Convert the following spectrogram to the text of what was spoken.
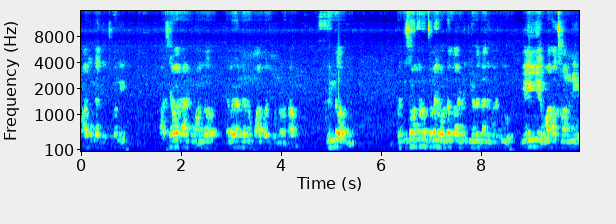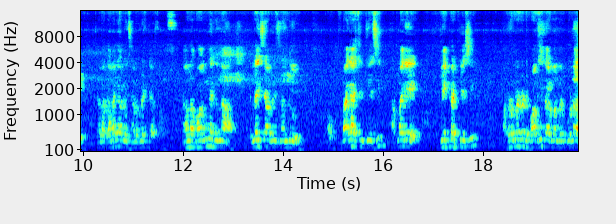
భాగంగా తెచ్చుకొని ఆ సేవా కార్యక్రమాల్లో నెలవెళ్ళను పాల్పంచుకుంటూ ఉంటాం దీనిలో ప్రతి సంవత్సరం జూలై ఒకటో తారీఖు నుంచి ఏడో తారీఖు వరకు ఏఈఏ వారోత్సవాన్ని చాలా ఘనంగా మేము సెలబ్రేట్ చేస్తాం. దానిలో భాగంగా నిన్న ఎల్ఐసి ఆఫీస్ నందు మెగాస్టిక్ చేసి అట్లాగే కేక్ కట్ చేసి అక్కడ ఉన్నటువంటి పాలసీదారులందరూ కూడా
